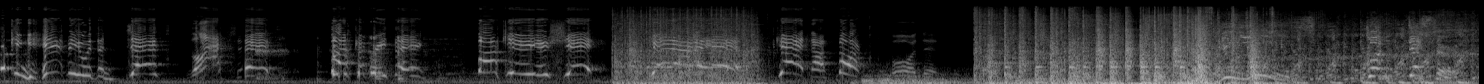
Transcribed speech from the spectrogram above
Fucking hit me with a desk. That more.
